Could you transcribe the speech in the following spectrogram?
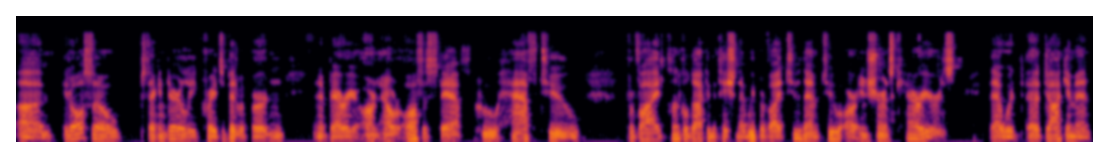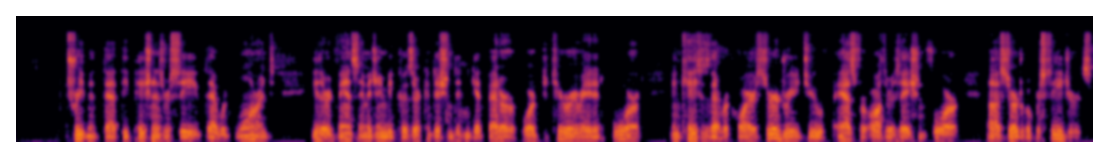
Um, it also secondarily creates a bit of a burden and a barrier on our office staff who have to provide clinical documentation that we provide to them to our insurance carriers that would uh, document treatment that the patient has received that would warrant either advanced imaging because their condition didn't get better or deteriorated, or in cases that require surgery to ask for authorization for uh, surgical procedures.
